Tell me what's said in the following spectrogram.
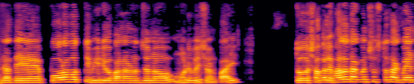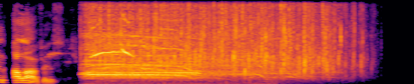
যাতে পরবর্তী ভিডিও বানানোর জন্য মোটিভেশন পাই। তো সকালে ভালো থাকবেন, সুস্থ থাকবেন, আল্লাহ হাফেজ।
